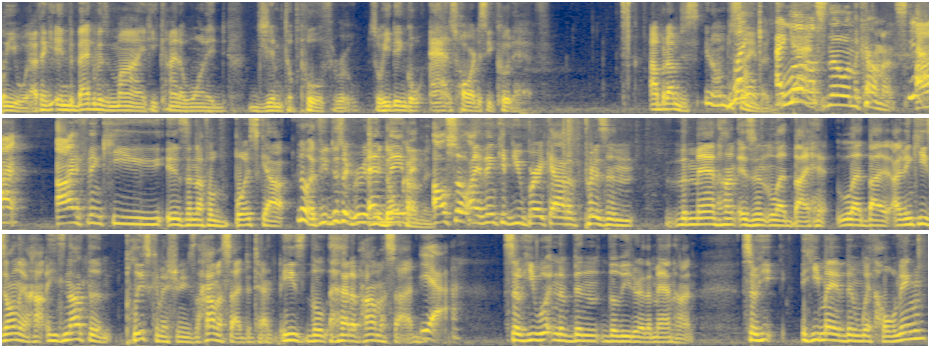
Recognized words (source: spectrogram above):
leeway. I think in the back of his mind he kind of wanted Jim to pull through, so he didn't go as hard as he could have. Uh, but I'm just you know I'm just saying that. I- Let Again. us know in the comments. Yeah. I I think he is enough of a Boy Scout. no, if you disagree with me, don't maybe- comment. also, I think if you break out of prison, the manhunt isn't led by him. Led by, I think he's only a, ho- he's not the police commissioner. He's the homicide detective. He's the head of homicide. yeah, So he wouldn't have been the leader of the manhunt. So he he may have been withholding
